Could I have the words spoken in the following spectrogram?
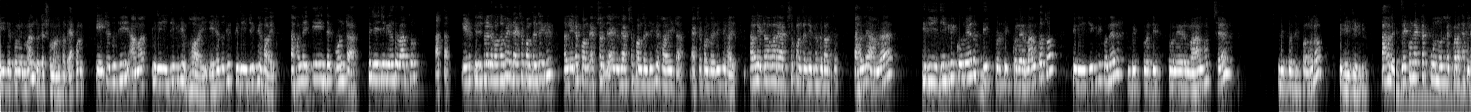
এই যে কোণের মান দুটো সমান হবে। এখন এইটা যদি আমার তিরিশ ডিগ্রি হয়, এটা যদি তিরিশ ডিগ্রি হয়, তাহলে এই যে কোণটা তিরিশ ডিগ্রি হতে বাধ্য? আচ্ছা এটা তিরিশ হলে কত হবে? এটা একশো পঞ্চাশ ডিগ্রি। তাহলে এটা একশো যদি একশো পঞ্চাশ ডিগ্রি হয় এটা। একশো পঞ্চাশ ডিগ্রি হয়। তাহলে এটা আমার একশো পঞ্চাশ ডিগ্রি হতে বাধ্য। তাহলে আমরা তিরিশ ডিগ্রি কোণের বিপ্রতীক কোণের মান কত? তিরিশ ডিগ্রি কোণের বিপ্রতীক কোণের মান হচ্ছে বিপ্রতীক কোণ হলো তিরিশ ডিগ্রি। তাহলে যে কোনো একটা কোণ উল্লেখ করা থাকলে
